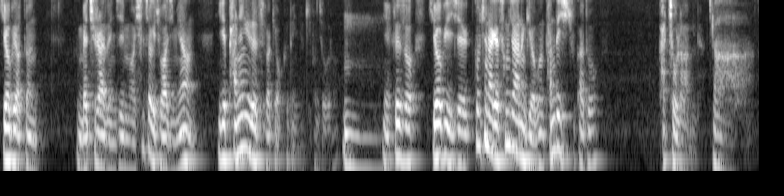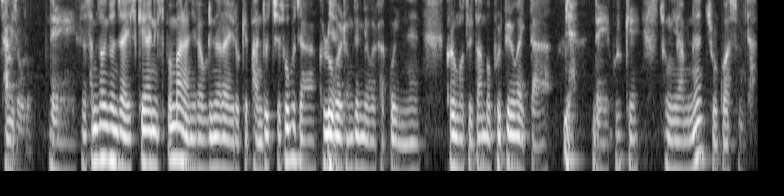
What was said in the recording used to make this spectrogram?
기업의 어떤 매출이라든지 뭐 실적이 좋아지면 이게 반영이 될 수밖에 없거든요. 기본적으로. 음. 예, 그래서 기업이 이제 꾸준하게 성장하는 기업은 반드시 주가도 같이 올라갑니다. 아. 장기적으로. 네. 그래서 삼성전자, SK하이닉스뿐만 아니라 우리나라에 이렇게 반도체 소부장 글로벌 경쟁력을 갖고 있는 그런 것들도 한번 볼 필요가 있다. 예. 네, 그렇게 정리하면 좋을 것 같습니다.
